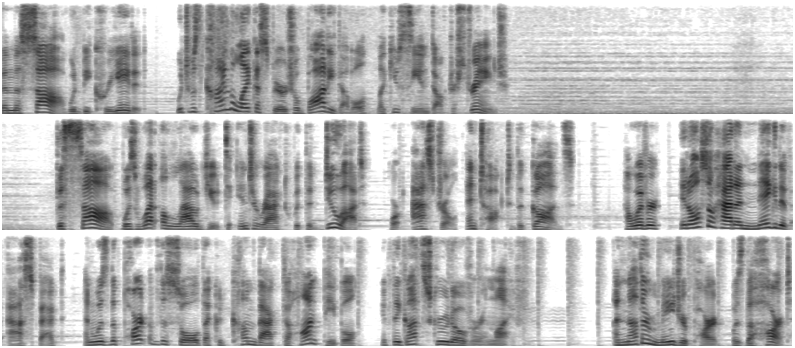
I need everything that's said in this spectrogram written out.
then the Sa would be created, which was kind of like a spiritual body double like you see in Doctor Strange. The Sa was what allowed you to interact with the Duat or astral and talk to the gods. However, it also had a negative aspect and was the part of the soul that could come back to haunt people if they got screwed over in life. Another major part was the heart,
